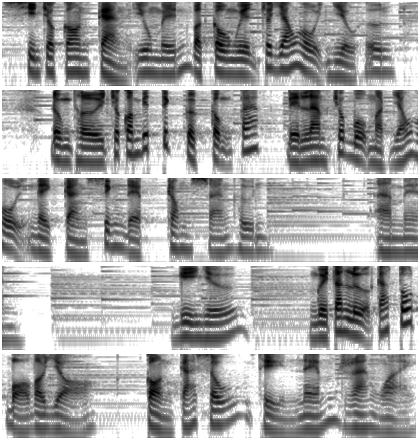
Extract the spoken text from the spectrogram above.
xin cho con càng yêu mến và cầu nguyện cho giáo hội nhiều hơn – đồng thời cho con biết tích cực cộng tác để làm cho bộ mặt giáo hội ngày càng xinh đẹp trong sáng hơn. Amen. Ghi nhớ, người ta lựa cá tốt bỏ vào giỏ, còn cá xấu thì ném ra ngoài.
